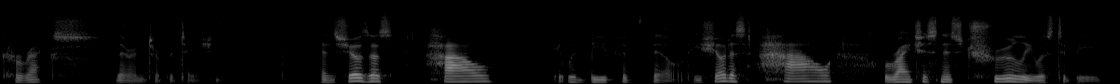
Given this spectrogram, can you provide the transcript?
corrects their interpretation and shows us how it would be fulfilled. He showed us how righteousness truly was to be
